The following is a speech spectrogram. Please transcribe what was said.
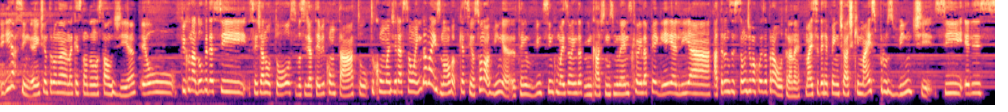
E assim, a gente entrou na, na, questão da nostalgia. Eu fico na dúvida se você já notou, se você já teve contato com uma geração ainda mais nova, porque assim, eu sou novinha, eu tenho 25, mas eu ainda me encaixo nos milênios que eu ainda peguei ali a, a transição de uma coisa para outra, né? Mas se de repente eu acho que mais pros 20, se eles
